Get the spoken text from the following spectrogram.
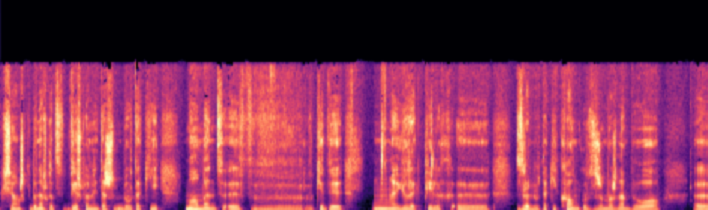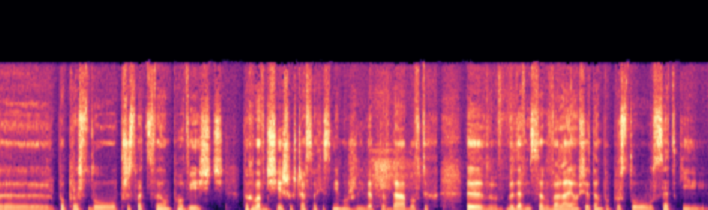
książki? Bo na przykład, wiesz, pamiętasz, był taki moment, kiedy Mm, Jurek Pilch y, zrobił taki konkurs, że można było y, po prostu przysłać swoją powieść. To chyba w dzisiejszych czasach jest niemożliwe, prawda? Bo w tych y, wydawnictwach walają się tam po prostu setki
